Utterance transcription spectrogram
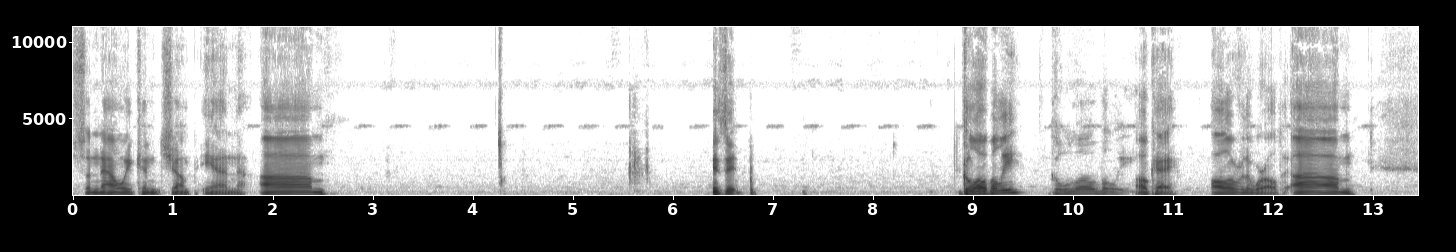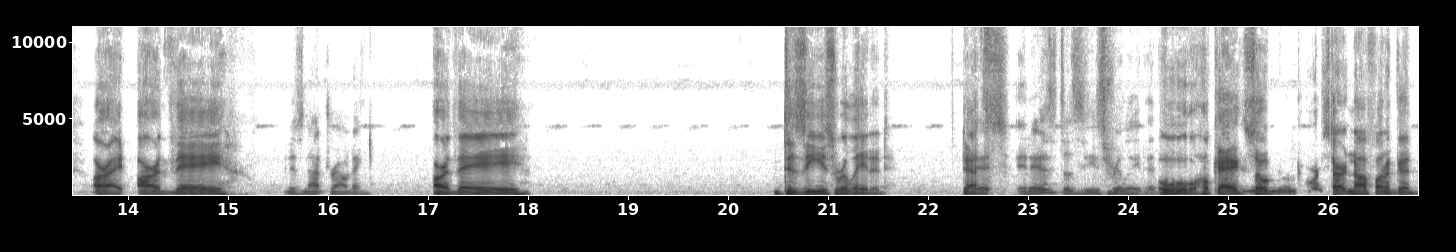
so now we can jump in. Um, is it globally? Globally, Okay, all over the world. Um, all right. Are they it is not drowning. are they disease related It- deaths? it is disease related. Oh, okay. So Ooh. we're starting off on a good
